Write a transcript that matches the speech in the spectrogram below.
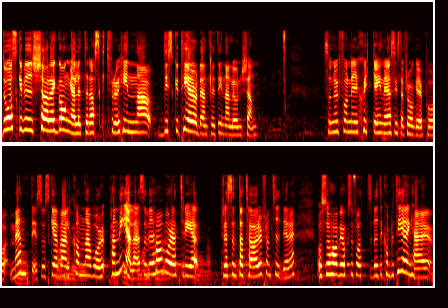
Då ska vi köra igång lite raskt för att hinna diskutera ordentligt innan lunchen. Så nu får ni skicka in era sista frågor på Menti. Så ska jag välkomna vår panel här. Så vi har våra tre presentatörer från tidigare. Och så har vi också fått lite komplettering här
